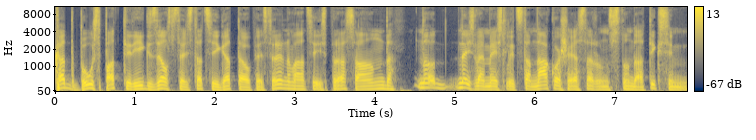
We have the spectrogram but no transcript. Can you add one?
Kad būs pati Rīgas dzelzceļa stacija gatava pēc renovācijas, prasa Anna. Nu, nezinu, vai mēs līdz tam nākošajā sarunas stundā tiksim.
